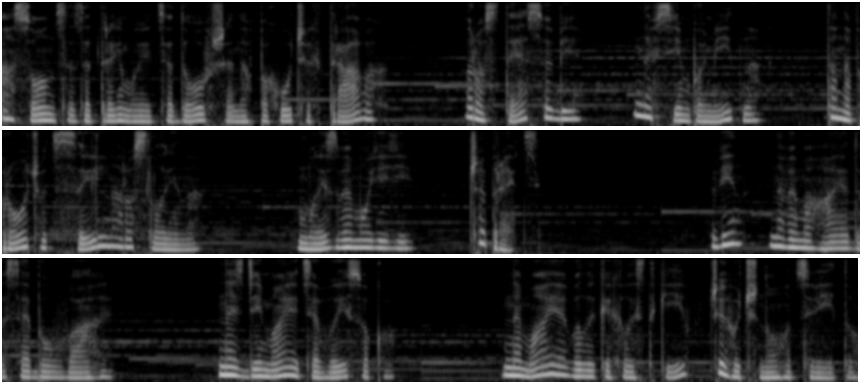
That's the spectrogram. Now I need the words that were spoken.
а сонце затримується довше на пахучих травах, росте собі не всім помітна та напрочуд сильна рослина. Ми звемо її чебрець. Він не вимагає до себе уваги, не здіймається високо, не має великих листків чи гучного цвіту.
